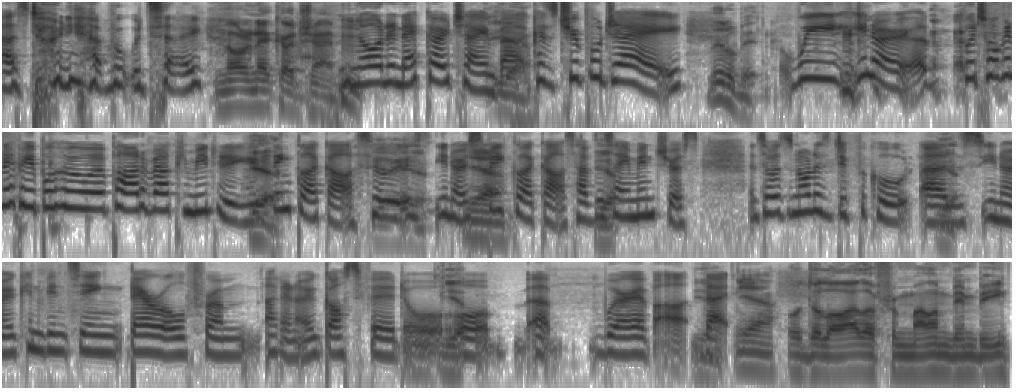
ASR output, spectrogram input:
As Tony Abbott would say. Not an echo chamber. Not an echo chamber. Yeah. Because Triple J, A little bit. we, you know, we're talking to people who are part of our community, who Yeah. think like us, who Yeah, is, you know, Yeah. speak like us, have the Yeah. same interests, and so it's not as difficult as you know convincing Beryl from I don't know Gosford or Yeah. or uh, wherever Yeah. that Yeah. Or Delilah from Mullumbimby.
